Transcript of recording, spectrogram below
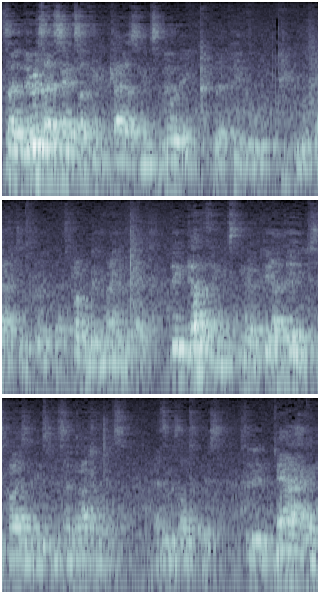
So there is that sense, I think, of chaos and instability that people look back to the proof. That's probably the major effect. The, the other thing is, you know, the PRD, surprisingly, has been so marginalised as a result of this, to now having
